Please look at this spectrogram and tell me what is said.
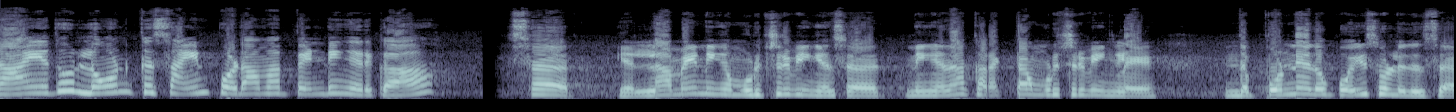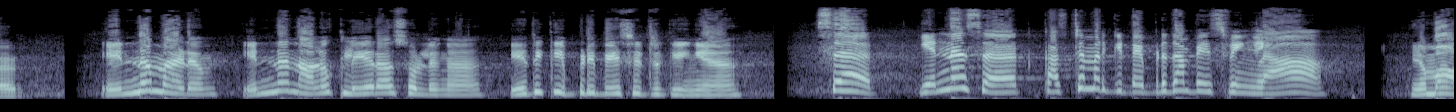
நான் எதுவும் லோனுக்கு சைன் போடாம பெண்டிங் இருக்கா? சார் எல்லாமே நீங்க முடிச்சிருவீங்க சார். நீங்க தான் கரெக்டா முடிச்சிருவீங்களே. இந்த பொண்ணு ஏதோ பொய் சொல்லுது சார். என்ன மேடம் என்னனாலும் கிளியரா சொல்லுங்க. எதுக்கு இப்படி பேசிட்டு இருக்கீங்க? சார் என்ன சார்? கஸ்டமர் கிட்ட இப்படி தான் பேசுவீங்களா? ஏமா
